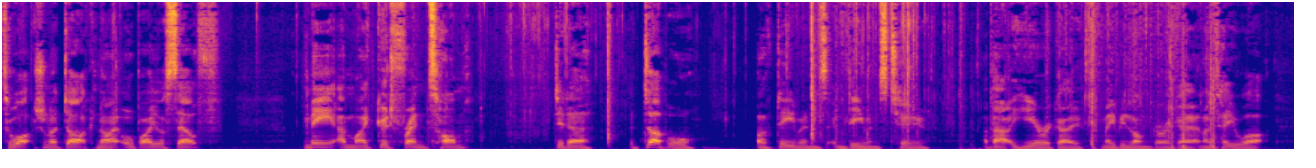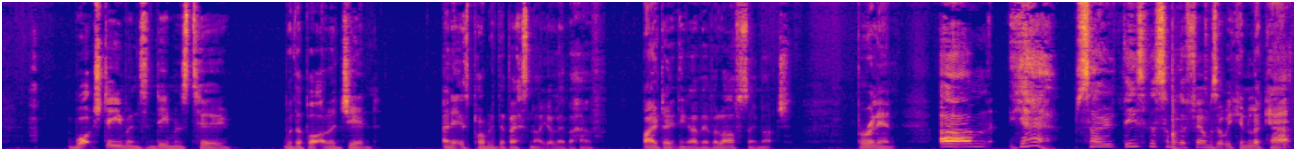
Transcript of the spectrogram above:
to watch on a dark night all by yourself. Me and my good friend Tom did a, a double of Demons and Demons Two about a year ago, maybe longer ago, and I tell you what, watch Demons and Demons 2 with a bottle of gin, and it is probably the best night you'll ever have. I don't think I've ever laughed so much. Brilliant. Um, yeah. So these are some of the films that we can look at.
